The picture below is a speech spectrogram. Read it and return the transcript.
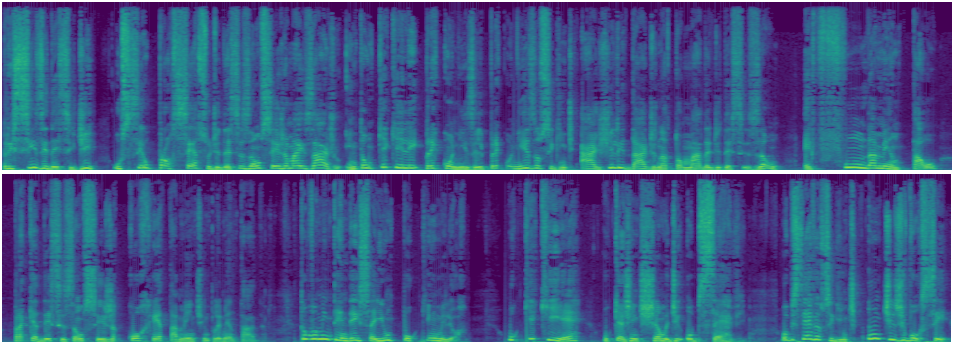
precise decidir, o seu processo de decisão seja mais ágil. Então, o que, que ele preconiza? Ele preconiza o seguinte: a agilidade na tomada de decisão é fundamental para que a decisão seja corretamente implementada. Então, vamos entender isso aí um pouquinho melhor. O que, que é o que a gente chama de observe? Observe é o seguinte: antes de você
